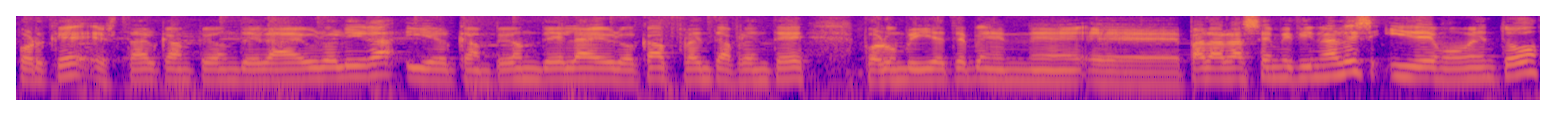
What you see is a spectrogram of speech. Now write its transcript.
porque está el campeón de la Euroliga y el campeón de la Eurocup frente a frente por un billete eh, para las semifinales. Y de momento,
